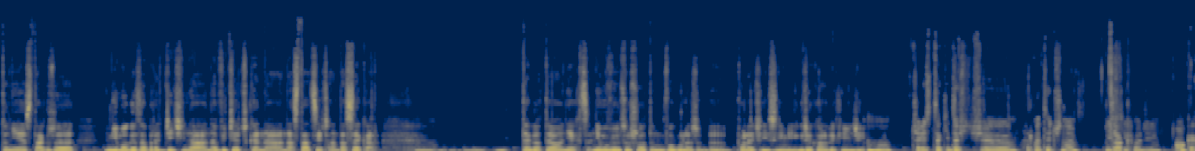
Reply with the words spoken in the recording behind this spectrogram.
to nie jest tak, że nie mogę zabrać dzieci na, na wycieczkę na, na stację Chandasekar. Tego Teo nie chce. Nie mówiąc już o tym w ogóle, żeby polecieć z nimi gdziekolwiek indziej. Mhm. Czyli jest taki dość y, hermetyczny, jeśli Tak. chodzi. Okej.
